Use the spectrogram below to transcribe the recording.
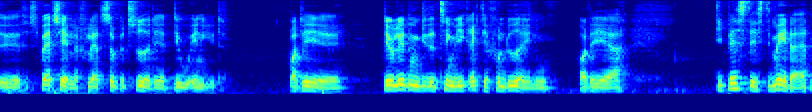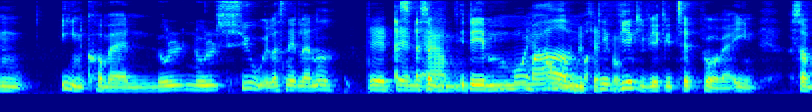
øh, spatialt er fladt, så betyder det, at det er uendeligt. Og det, øh, det er jo lidt en af de der ting, vi ikke rigtig har fundet ud af endnu. Og det er, de bedste estimater er den 1,007 eller sådan et eller andet. det, Altså, altså det er meget, tæt det er virkelig, virkelig tæt på at være en. Så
